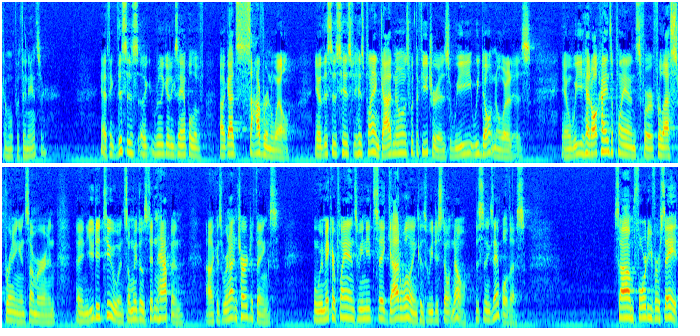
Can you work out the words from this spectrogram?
Come up with an answer. Yeah, I think this is a really good example of uh, God's sovereign will. You know, this is his, his plan. God knows what the future is. We, we don't know what it is. You know, we had all kinds of plans for, for last spring and summer, and, and you did too, and so many of those didn't happen because uh, we're not in charge of things. When we make our plans, we need to say, God willing, because we just don't know. This is an example of this. Psalm 40, verse 8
